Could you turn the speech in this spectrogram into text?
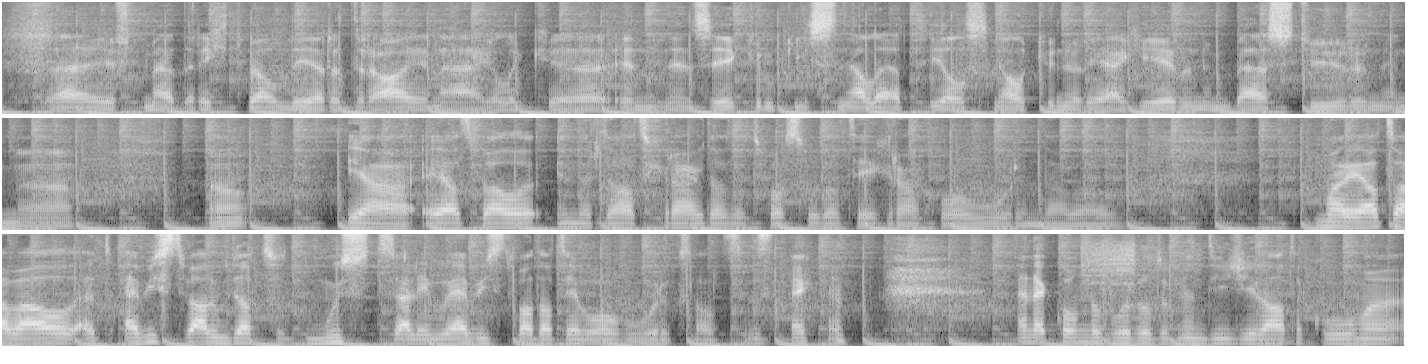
hij heeft mij er echt wel leren draaien eigenlijk. Uh, en, zeker ook in snelheid heel snel kunnen reageren en bijsturen. En, uh, ja. ja, hij had wel inderdaad graag dat het was zodat hij graag wou horen. Dat wel. Maar hij, had dat wel, hij wist wel hoe dat het moest. Allee, hij wist wat dat hij wou horen, ik zal het zeggen. En hij kon bijvoorbeeld ook een DJ laten komen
